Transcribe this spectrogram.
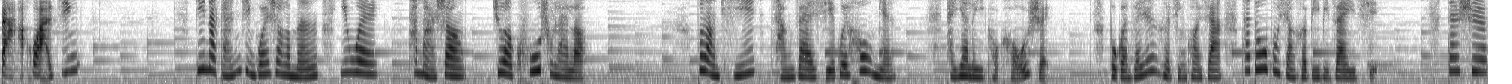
大话精。”蒂娜赶紧关上了门，因为她马上就要哭出来了。布朗提藏在鞋柜后面，他咽了一口口水。不管在任何情况下，他都不想和比比在一起，但是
